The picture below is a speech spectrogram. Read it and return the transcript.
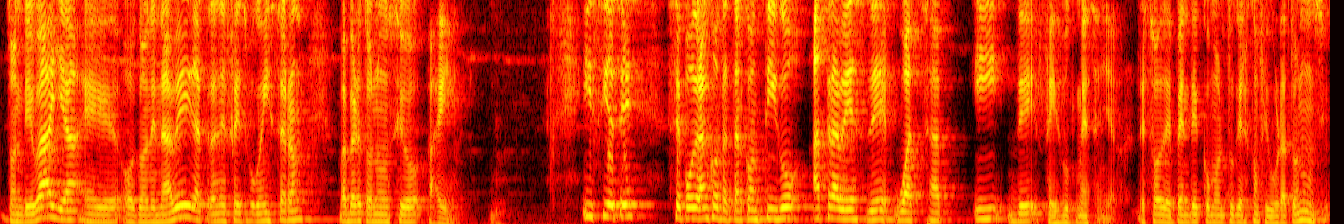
donde vaya eh, o donde navegue a través de Facebook o Instagram va a ver tu anuncio ahí. Y siete, se podrán contactar contigo a través de WhatsApp y de Facebook Messenger. Eso depende cómo tú quieres configurar tu anuncio.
